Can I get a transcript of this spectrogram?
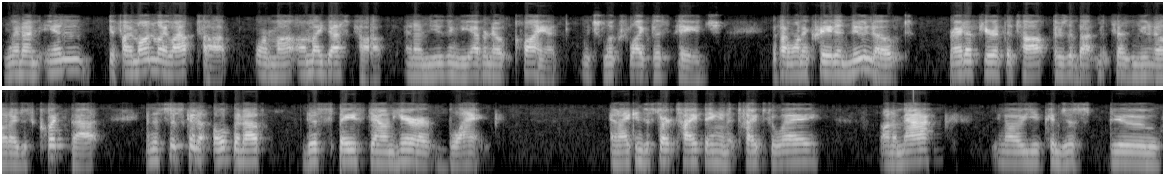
when I'm in, if I'm on my laptop or my, on my desktop and I'm using the Evernote client, which looks like this page, if I want to create a new note, right up here at the top there's a button that says new note. I just click that and it's just going to open up this space down here blank. And I can just start typing and it types away. On a Mac, you know, you can just do,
